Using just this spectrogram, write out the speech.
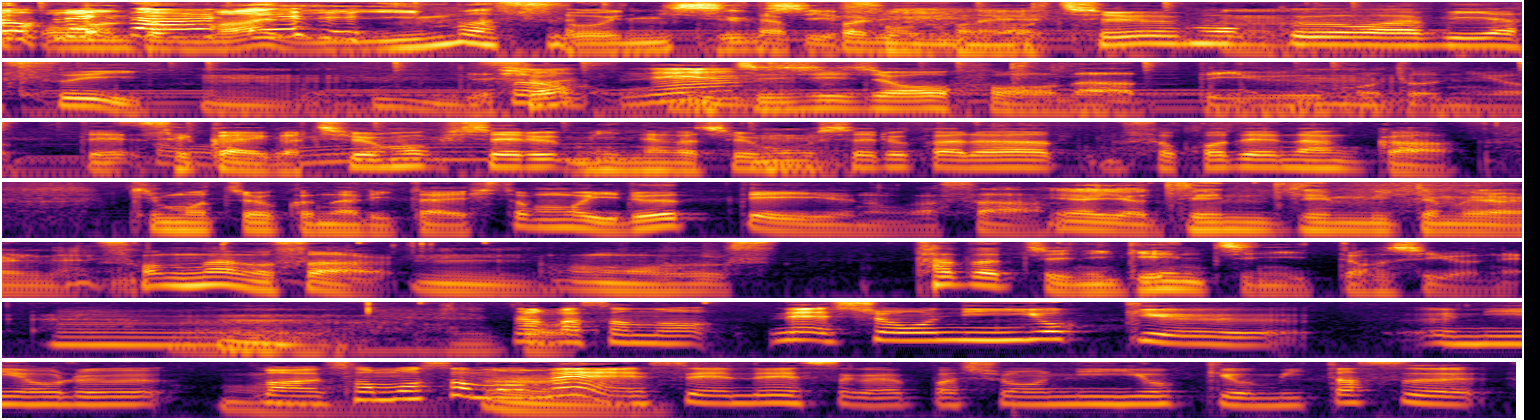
本当マジ今すぐにしとくし、やっぱそんなりこの。注目を浴びやすいうん。でしょ、ね一時情報だっていうことによって、ん世界が注目してるみんなが注目してるから、そこでなんか気持ちよくなりたい人もいるっていうのがさいやいや、全然認められない。そんなのさうん。もう直ちに現地に行ってほしいよね。ううんん。なんかそのね承認欲求による、うん。まあそもそもね、うん。SNS がやっぱ承認欲求を満たす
